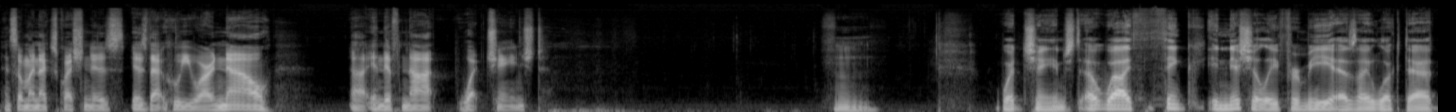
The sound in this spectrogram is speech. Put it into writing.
And so my next question is is that who you are now? Uh, and if not, what changed? Hmm. What changed? Uh, well, I think initially for me, as I looked at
